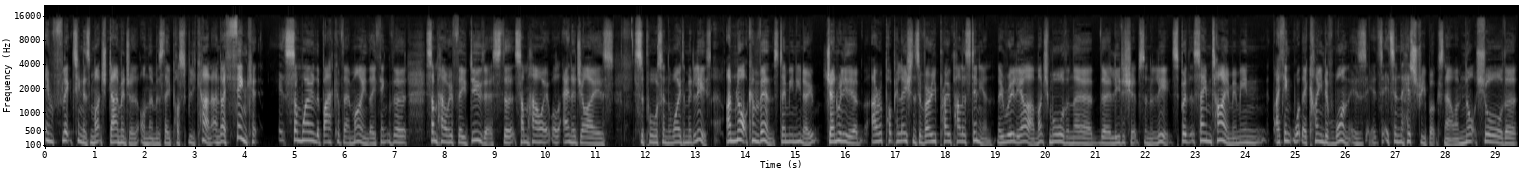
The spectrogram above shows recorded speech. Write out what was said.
inflicting as much damage on them as they possibly can. And I think it's somewhere in the back of their mind. They think that somehow if they do this, that somehow it will energize support in the wider Middle East. I'm not convinced. I mean, you know, generally the Arab populations are very pro-Palestinian. They really are, much more than their their leaderships and elites. But at the same time, I mean, I think what they kind of want is it's it's in the history books now. I'm not sure that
